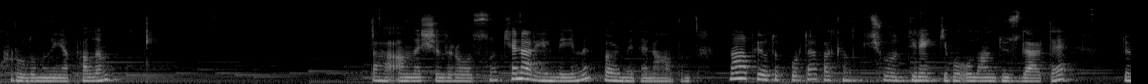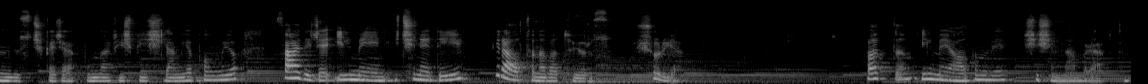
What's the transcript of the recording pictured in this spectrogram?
kurulumunu yapalım. Daha anlaşılır olsun. Kenar ilmeğimi örmeden aldım. Ne yapıyorduk burada? Bakın şu direk gibi olan düzlerde dümdüz çıkacak. Bunlar hiçbir işlem yapılmıyor. Sadece ilmeğin içine değil bir altına batıyoruz. Şuraya. Battım, ilmeği aldım ve şişimden bıraktım.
